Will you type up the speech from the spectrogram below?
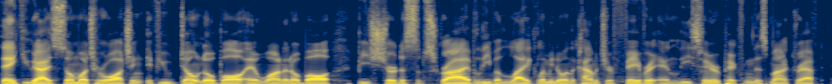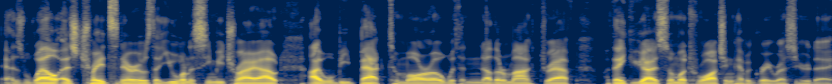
Thank you guys so much for watching. If you don't know ball and want to know ball, be sure to subscribe, leave a like. Let me know in the comments your favorite and least favorite pick from this mock draft, as well as trade scenarios that you want to see me try out. I will be back tomorrow with another mock draft. Thank you guys so much for watching. Have a great rest of your day.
